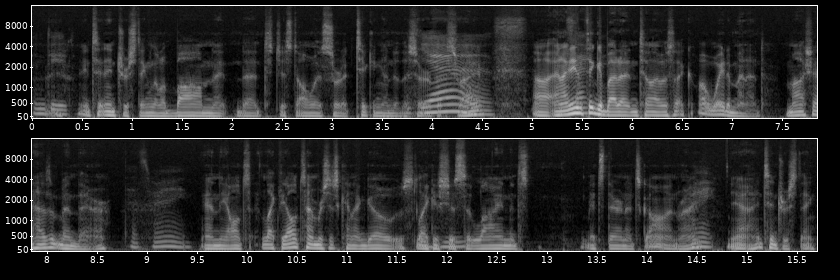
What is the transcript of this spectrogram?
Indeed. It's an interesting little bomb that that's just always sort of ticking under the surface, right? Uh, and I didn't think about it until I was like, oh, wait a minute, Masha hasn't been there That's right. and the Alz- like the Alzheimer's just kind of goes like it's just a line that's it's there and it's gone, right? Mm-hmm. Right. Yeah, it's interesting.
